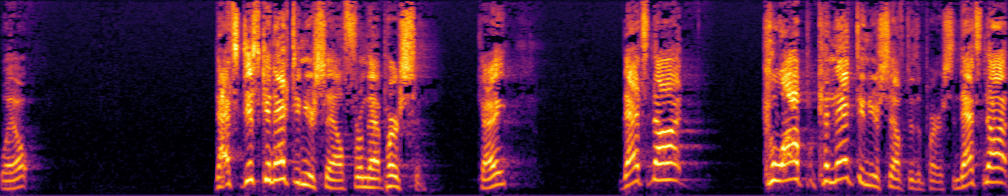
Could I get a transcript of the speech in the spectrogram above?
Well, that's disconnecting yourself from that person. Okay? That's not co-op connecting yourself to the person. That's not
